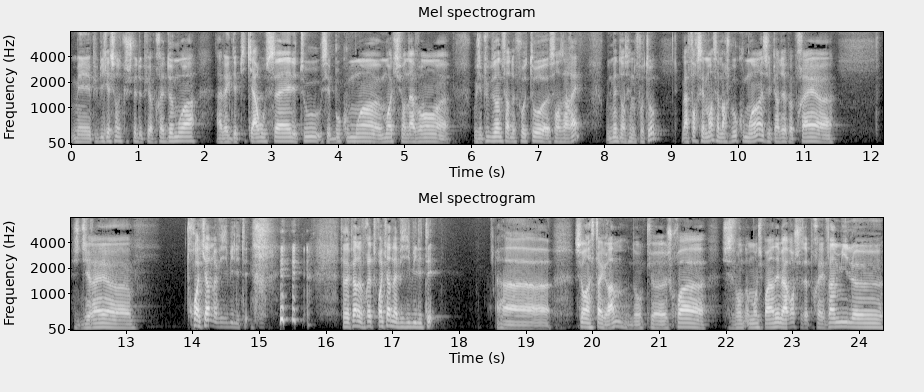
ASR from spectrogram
mes publications que je fais depuis après deux mois, avec des petits carousels et tout, c'est beaucoup moins moi qui suis en avant, où j'ai plus besoin de faire de photos sans arrêt, ou de mettre d'anciennes photos, bah forcément ça marche beaucoup moins, j'ai perdu à peu près, je dirais, trois quarts de ma visibilité. ça va perdre à peu près trois quarts de la visibilité. Euh, sur Instagram, donc euh, je crois, je j'ai pas regardé, mais avant je faisais à peu près 20 000 euh,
